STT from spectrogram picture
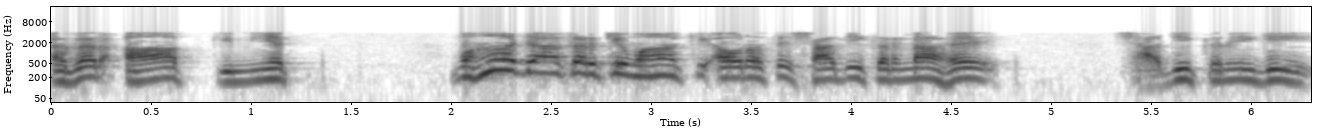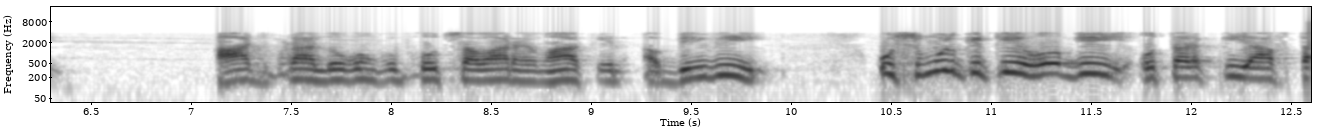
اگر آپ کی نیت وہاں جا کر کے وہاں کی عورت سے شادی کرنا ہے، شادی کریں گی آج بڑا لوگوں کو بہت سوار ہے وہاں کے۔ بیوی اس ملک کی ہوگی، وہ ترقی یافتہ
